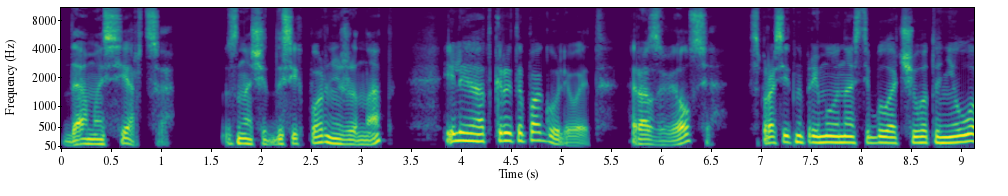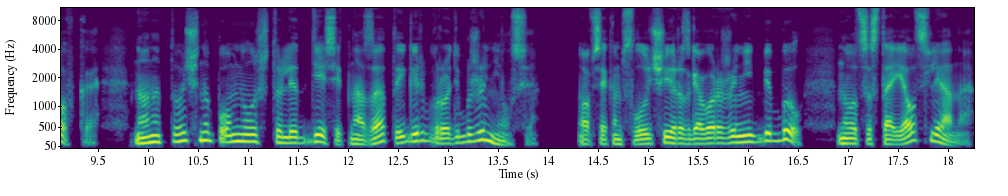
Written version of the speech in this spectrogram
«Дама сердца. Значит, до сих пор не женат? Или открыто погуливает? Развелся?» Спросить напрямую Насте было от чего-то неловко, но она точно помнила, что лет десять назад Игорь вроде бы женился. Во всяком случае, разговор о женитьбе был, но вот состоялась ли она?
